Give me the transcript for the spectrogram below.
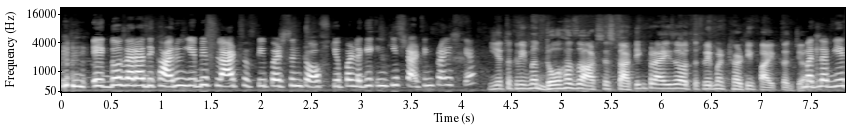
एक दो ज़रा दिखा रही हूँ ये भी फ्लैट फिफ्टी परसेंट ऑफ़ के ऊपर लगे। इनकी स्टार्टिंग प्राइस क्या? ये तकरीबन 2000 से स्टार्टिंग प्राइस है और तकरीबन 35 तक जा मतलब ये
